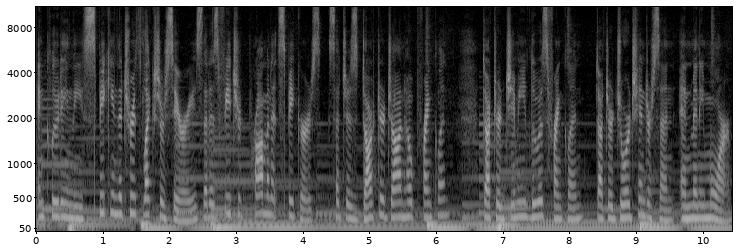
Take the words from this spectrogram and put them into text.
including the Speaking the Truth lecture series that has featured prominent speakers such as Dr. John Hope Franklin, Dr. Jimmie Lewis Franklin, Dr. George Henderson, and many more.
